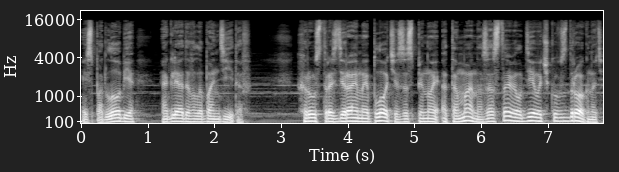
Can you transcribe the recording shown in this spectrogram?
из-под лобья, оглядывала бандитов. Хруст раздираемой плоти за спиной атамана заставил девочку вздрогнуть.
